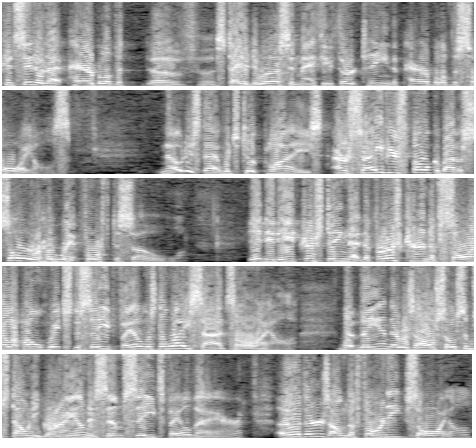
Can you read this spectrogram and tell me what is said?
Consider that parable of, the, of uh, stated to us in Matthew 13, the parable of the soils. Notice that which took place. Our Savior spoke about a sower who went forth to sow. Isn't it interesting that the first kind of soil upon which the seed fell was the wayside soil? But then there was also some stony ground and some seeds fell there. Others on the thorny soil.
